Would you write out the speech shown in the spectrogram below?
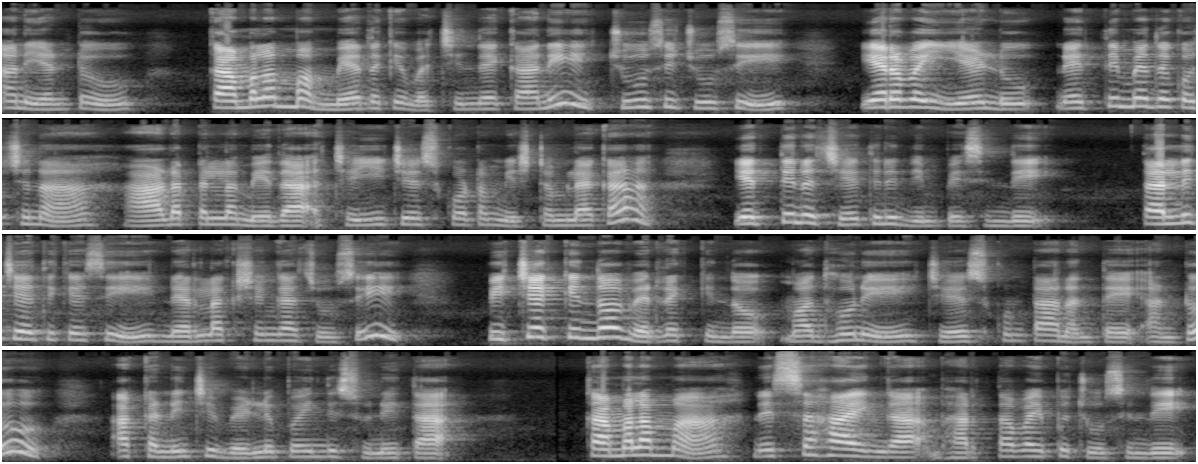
అని అంటూ కమలమ్మ మీదకి వచ్చిందే కానీ చూసి చూసి ఇరవై ఏళ్ళు నెత్తి మీదకొచ్చిన ఆడపిల్ల మీద చెయ్యి చేసుకోవటం ఇష్టం లేక ఎత్తిన చేతిని దింపేసింది. తల్లి చేతికేసి నిర్లక్ష్యంగా చూసి పిచ్చెక్కిందో వెర్రెక్కిందో మధుని చేసుకుంటానంతే అంటూ అక్కడి నుంచి వెళ్ళిపోయింది సునీత. కమలమ్మ నిస్సహాయంగా భర్త వైపు చూసింది.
